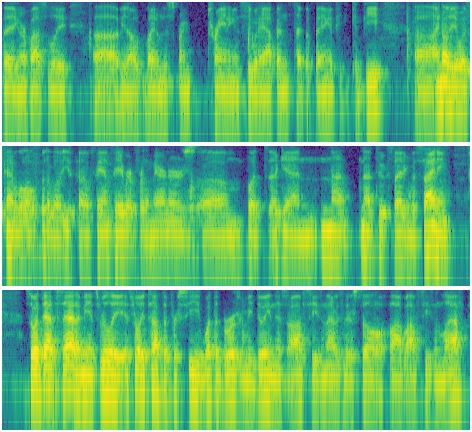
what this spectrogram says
thing, or possibly, uh, you know, invite him to spring training and see what happens, type of thing. If he can compete, uh, I know that it was kind of a little bit of a, a fan favorite for the Mariners, um, but again, not not too exciting with signing. So with that said, I mean it's really it's really tough to foresee what the Brewers are going to be doing this offseason. Obviously, there's still a lot of offseason left,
